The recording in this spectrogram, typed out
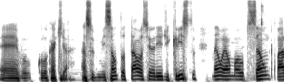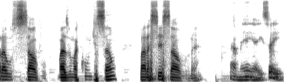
É, vou colocar aqui, ó. A submissão total ao senhorio de Cristo não é uma opção para o salvo, mas uma condição para ser salvo, né? Amém, é isso aí.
